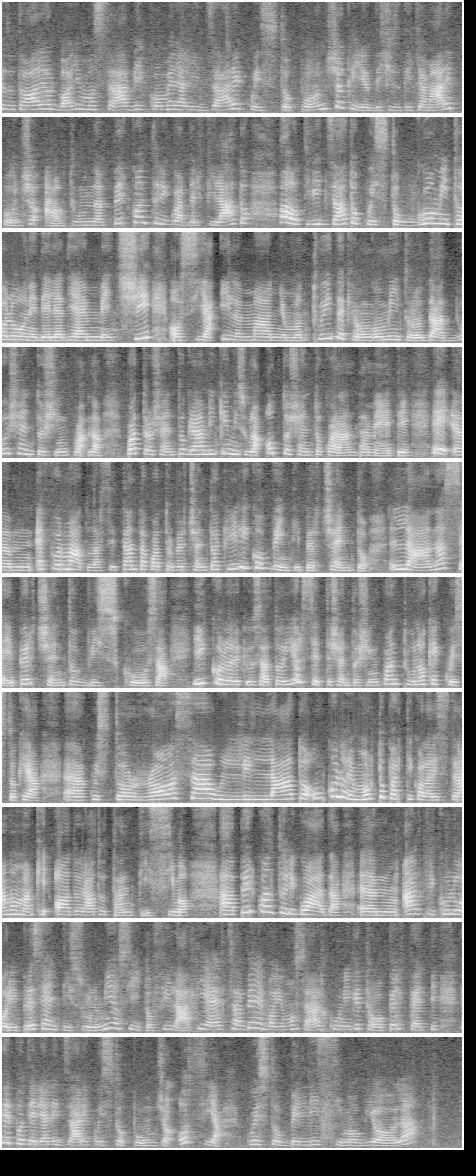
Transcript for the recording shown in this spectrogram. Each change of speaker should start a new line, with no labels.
video tutorial voglio mostrarvi come realizzare questo poncio che io ho deciso di chiamare poncio autumn. Per quanto riguarda il filato ho utilizzato questo gomitolone della DMC ossia il Magnum Tweed che è un gomitolo da 250 no, 400 grammi che misura 840 metri e um, è formato dal 74% acrilico 20% lana 6% viscosa. Il colore che ho usato io è il 751 che è questo che ha uh, questo rosa un lillato un colore molto particolare strano ma che ho adorato tantissimo. Uh, per quanto riguarda um, altri colori presenti sul mio sito filati Elsa ve ne voglio mostrare alcuni che trovo perfetti per poter realizzare questo poncio ossia questo bellissimo viola.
